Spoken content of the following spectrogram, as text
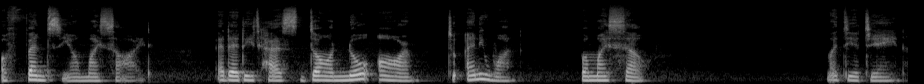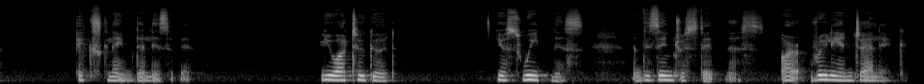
of fancy on my side, and that it has done no harm to any one but myself. My dear Jane, exclaimed Elizabeth, you are too good. Your sweetness and disinterestedness are really angelic.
